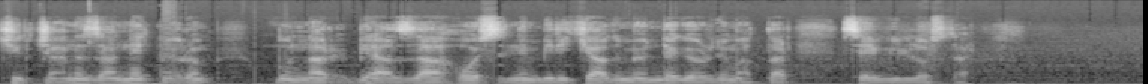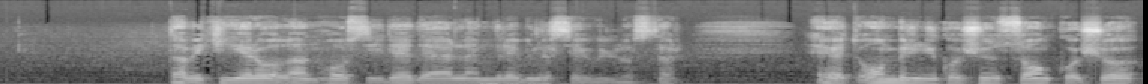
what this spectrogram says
çıkacağını zannetmiyorum. Bunlar biraz daha Hosli'nin bir iki adım önde gördüğüm atlar sevgili dostlar. Tabii ki yeri olan Hosli'yi de değerlendirebilir sevgili dostlar. Evet 11. koşu son koşu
